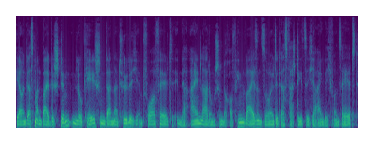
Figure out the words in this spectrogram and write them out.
Ja, und dass man bei bestimmten Locations dann natürlich im Vorfeld in der Einladung schon darauf hinweisen sollte, das versteht sich ja eigentlich von selbst,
